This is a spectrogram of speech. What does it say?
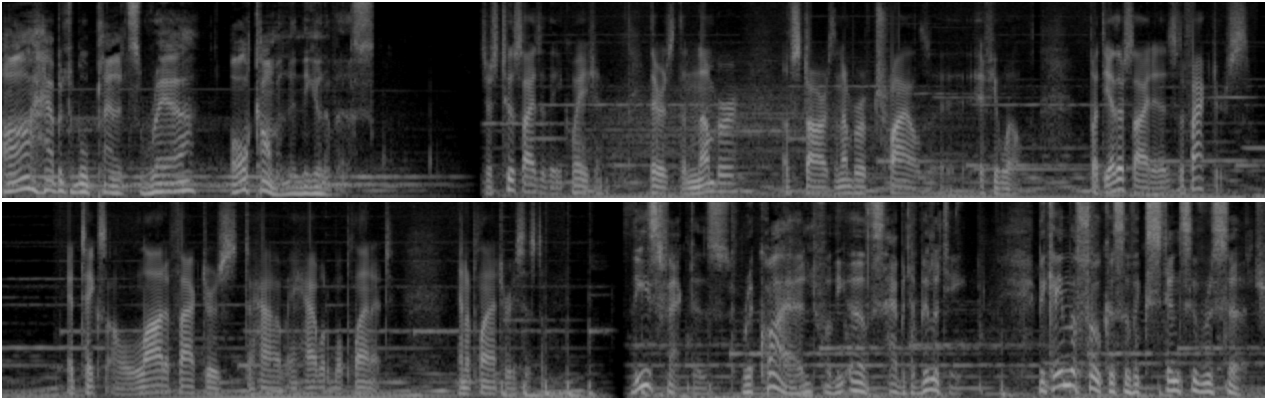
Are habitable planets rare or common in the universe? There's two sides of the equation. There's the number of stars, the number of trials, if you will. But the other side is the factors. It takes a lot of factors to have a habitable planet and a planetary system. These factors, required for the Earth's habitability, became the focus of extensive research.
